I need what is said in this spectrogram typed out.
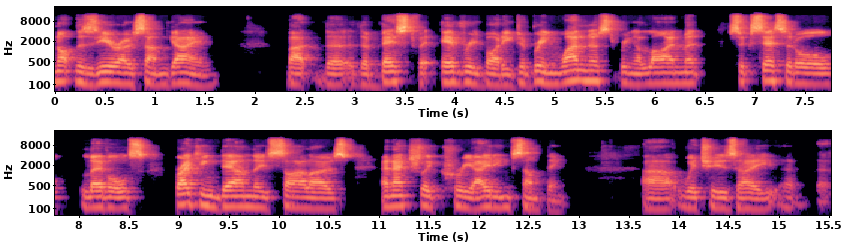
not the zero sum game, but the, the best for everybody to bring oneness, to bring alignment, success at all levels, breaking down these silos and actually creating something, uh, which is a, a,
